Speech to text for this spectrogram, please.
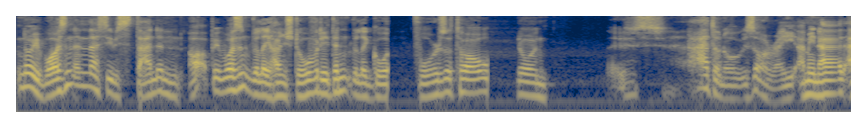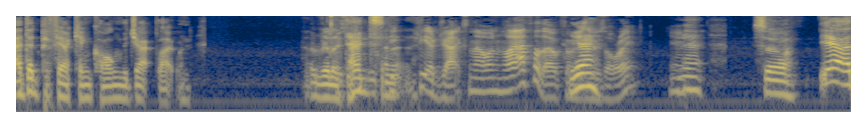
No, he wasn't in this. He was standing up. He wasn't really hunched over. He didn't really go fours at all. You know, and it was, I don't know. It was all right. I mean, I, I did prefer King Kong, the Jack Black one. I really Was did. it and Pe- it- Peter Jackson that one. Like I thought that film Yeah. was all right. Yeah. yeah. So yeah,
